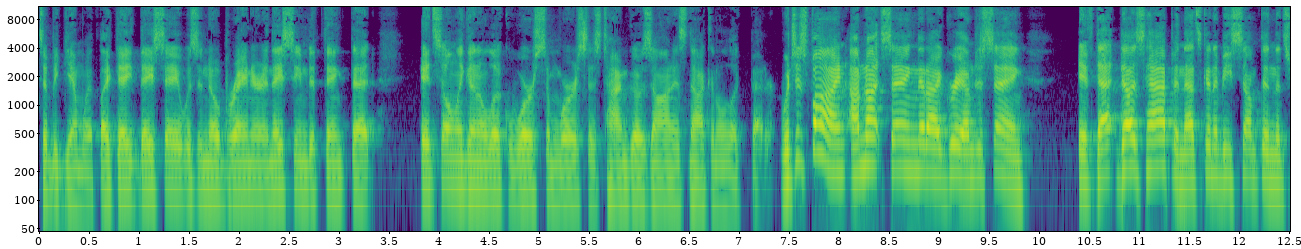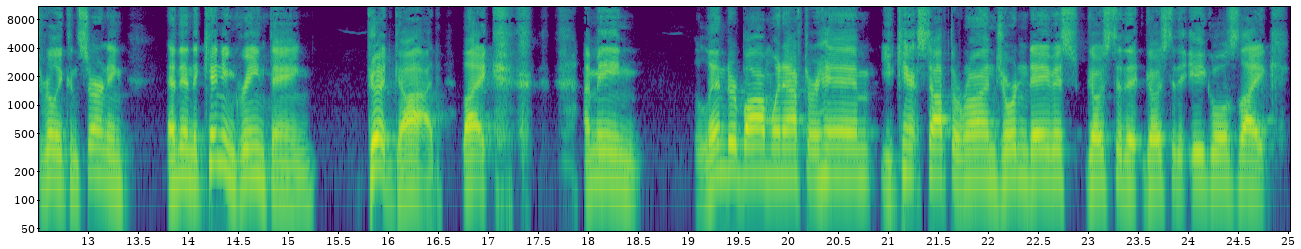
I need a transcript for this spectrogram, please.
to begin with. Like they they say it was a no brainer, and they seem to think that it's only going to look worse and worse as time goes on. It's not going to look better, which is fine. I'm not saying that I agree. I'm just saying if that does happen, that's going to be something that's really concerning. And then the Kenyon Green thing, good God. Like, I mean, Linderbaum went after him. You can't stop the run. Jordan Davis goes to the goes to the Eagles. Like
